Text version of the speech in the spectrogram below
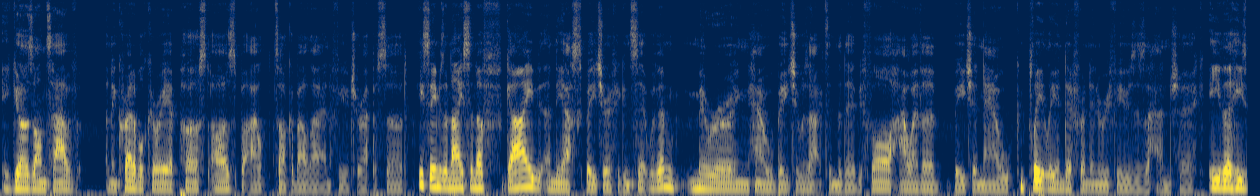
he goes on to have an incredible career post Oz, but I'll talk about that in a future episode. He seems a nice enough guy, and he asks Beecher if he can sit with him, mirroring how Beecher was acting the day before. However, Beecher now completely indifferent and refuses a handshake. Either he's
